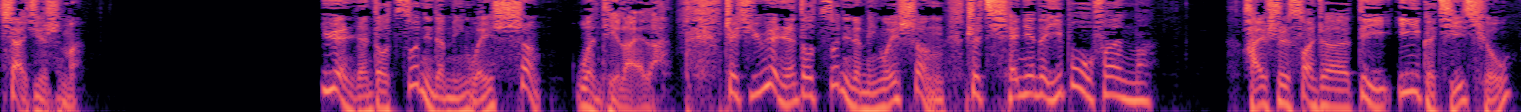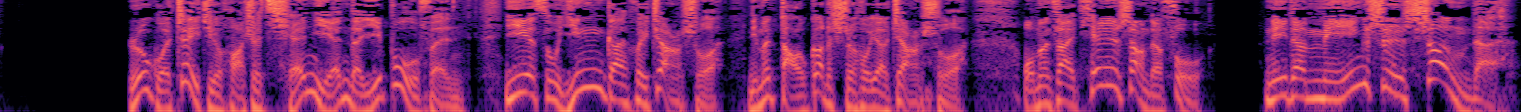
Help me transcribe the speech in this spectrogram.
下一句是什么？愿人都尊你的名为圣。问题来了，这句愿人都尊你的名为圣是前年的一部分吗？还是算着第一个祈求？如果这句话是前言的一部分，耶稣应该会这样说：你们祷告的时候要这样说：我们在天上的父，你的名是圣的。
